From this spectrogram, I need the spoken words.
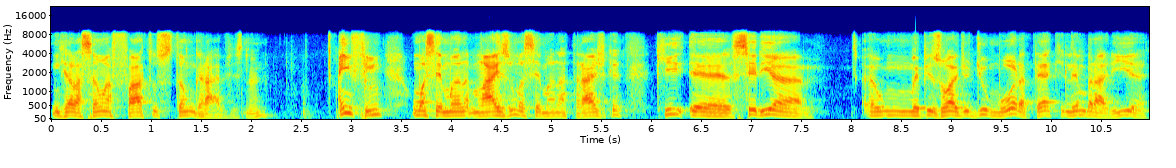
em relação a fatos tão graves. Né? Enfim, uma semana, mais uma semana trágica, que é, seria é, um episódio de humor até que lembraria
